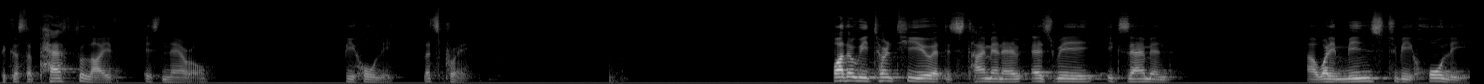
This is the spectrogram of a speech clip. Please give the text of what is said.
because the path to life is narrow. Be holy. Let's pray. Father, we turn to you at this time, and as we examine uh, what it means to be holy,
